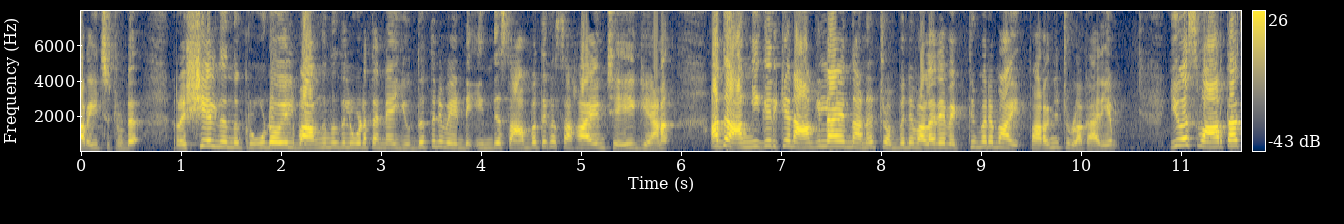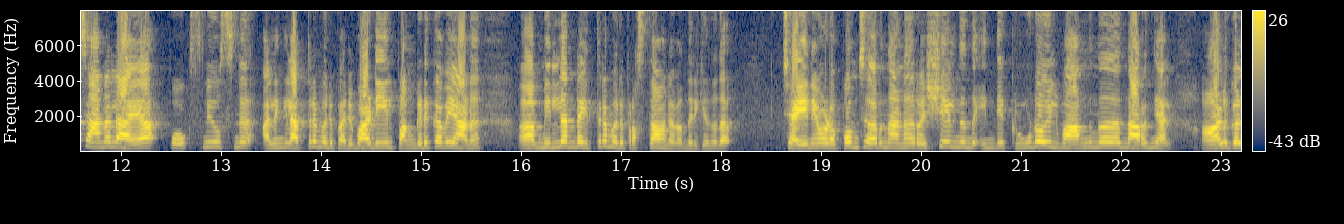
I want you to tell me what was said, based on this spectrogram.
അറിയിച്ചിട്ടുണ്ട്. റഷ്യയിൽ നിന്ന് ക്രൂഡ് ഓയിൽ വാങ്ങുന്നതിലൂടെ തന്നെ യുദ്ധത്തിന് വേണ്ടി ഇന്ത്യ സാമ്പത്തിക സഹായം ചെയ്യുകയാണ്. അത് അംഗീകരിക്കാനാകില്ല എന്നാണ് ട്രംപിന് വളരെ വ്യക്തിപരമായി പറഞ്ഞിട്ടുള്ള കാര്യം. യു എസ് വാർത്താ ചാനലായ ഫോക്സ് ന്യൂസിന് അല്ലെങ്കിൽ അത്തരമൊരു പരിപാടിയിൽ പങ്കെടുക്കവെയാണ് മില്ലറിന്റെ ഇത്തരമൊരു പ്രസ്താവന വന്നിരിക്കുന്നത്. ചൈനയോടൊപ്പം ചേർന്നാണ് റഷ്യയിൽ നിന്ന് ഇന്ത്യ ക്രൂഡ് ഓയിൽ വാങ്ങുന്നതെന്ന് അറിഞ്ഞാൽ ആളുകൾ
